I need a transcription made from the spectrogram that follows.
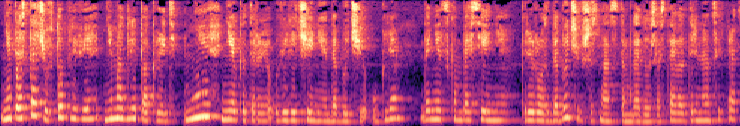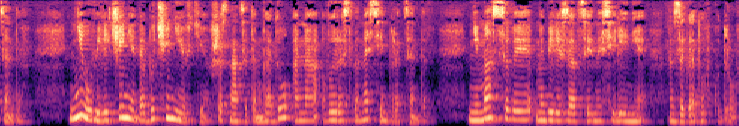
Недостачу в топливе не могли покрыть ни некоторое увеличение добычи угля в Донецком бассейне, прирост добычи в 2016 году составил 13%, ни увеличение добычи нефти в 2016 году она выросла на 7%, ни массовые мобилизации населения на заготовку дров.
